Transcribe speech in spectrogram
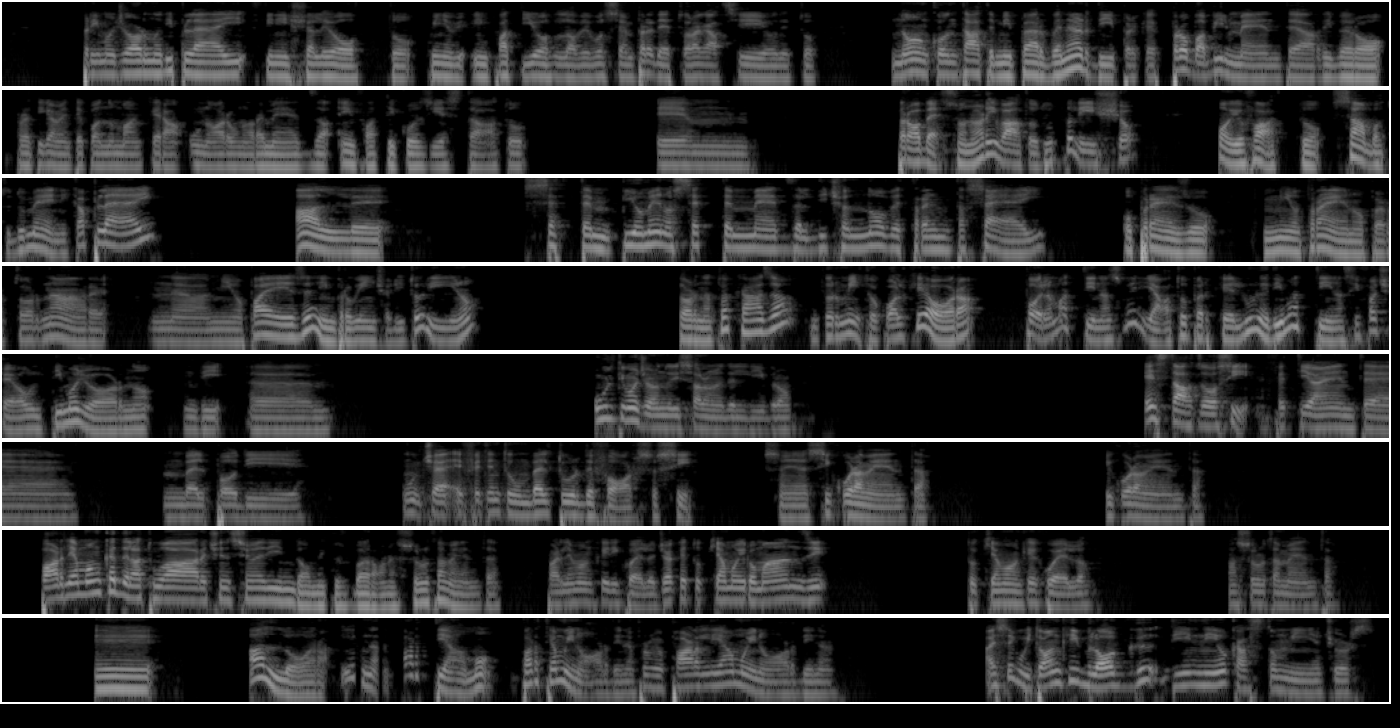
primo giorno di play finisce alle 8. Quindi, infatti, io l'avevo sempre detto, ragazzi. Ho detto non contatemi per venerdì perché probabilmente arriverò praticamente quando mancherà un'ora, un'ora e mezza. E infatti, così è stato. Ehm, però, vabbè, sono arrivato tutto liscio. Poi ho fatto sabato e domenica play alle 7, più o meno 7 e mezza, alle 19.36 ho preso il mio treno per tornare nel mio paese, in provincia di Torino. Tornato a casa, dormito qualche ora, poi la mattina svegliato perché lunedì mattina si faceva ultimo giorno di... Eh, ultimo giorno di Salone del Libro. È stato, sì, effettivamente un bel po' di... Un, cioè, effettivamente un bel tour de force, sì, sicuramente sicuramente. Parliamo anche della tua recensione di Indomitus, Barone, assolutamente. Parliamo anche di quello. Già che tocchiamo i romanzi, tocchiamo anche quello. Assolutamente. E allora, in... partiamo, partiamo in ordine, proprio parliamo in ordine. Hai seguito anche i vlog di Neo Custom Miniatures,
